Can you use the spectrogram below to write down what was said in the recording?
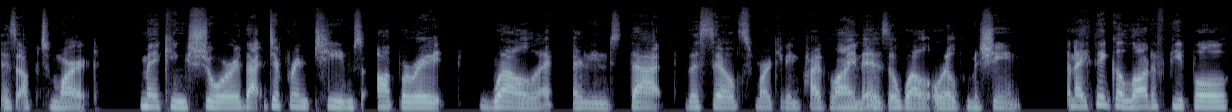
is up to mark, making sure that different teams operate well and that the sales marketing pipeline is a well oiled machine. And I think a lot of people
